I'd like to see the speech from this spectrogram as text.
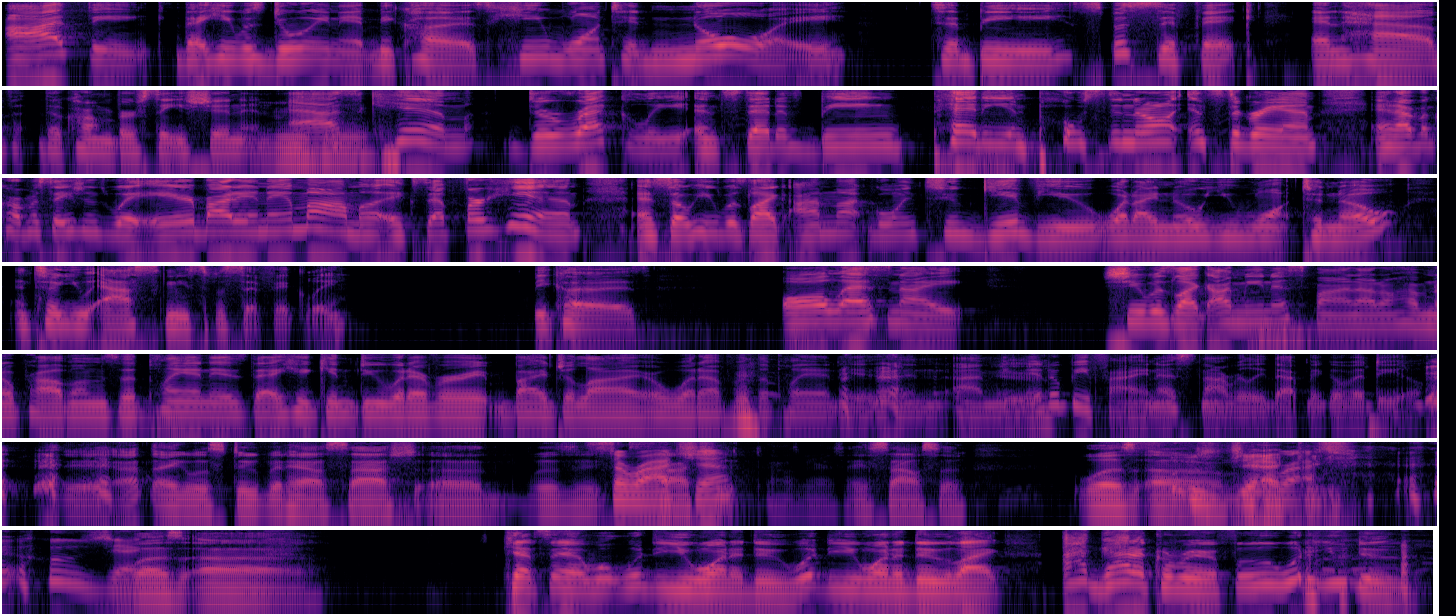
I think that he was doing it because he wanted Noi to be specific and have the conversation and mm-hmm. ask him directly instead of being petty and posting it on Instagram and having conversations with everybody and their mama except for him. And so he was like, I'm not going to give you what I know you want to know until you ask me specifically. Because all last night, she was like, I mean, it's fine. I don't have no problems. The plan is that he can do whatever it, by July or whatever the plan is. And I mean, it'll be fine. It's not really that big of a deal. yeah, I think it was stupid how Sasha uh, was it Sriracha. I was gonna say salsa was um, Who's Jackie? Who's Jack? was uh kept saying, what, "What do you want to do? What do you want to do?" Like, I got a career, fool. What do you do?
